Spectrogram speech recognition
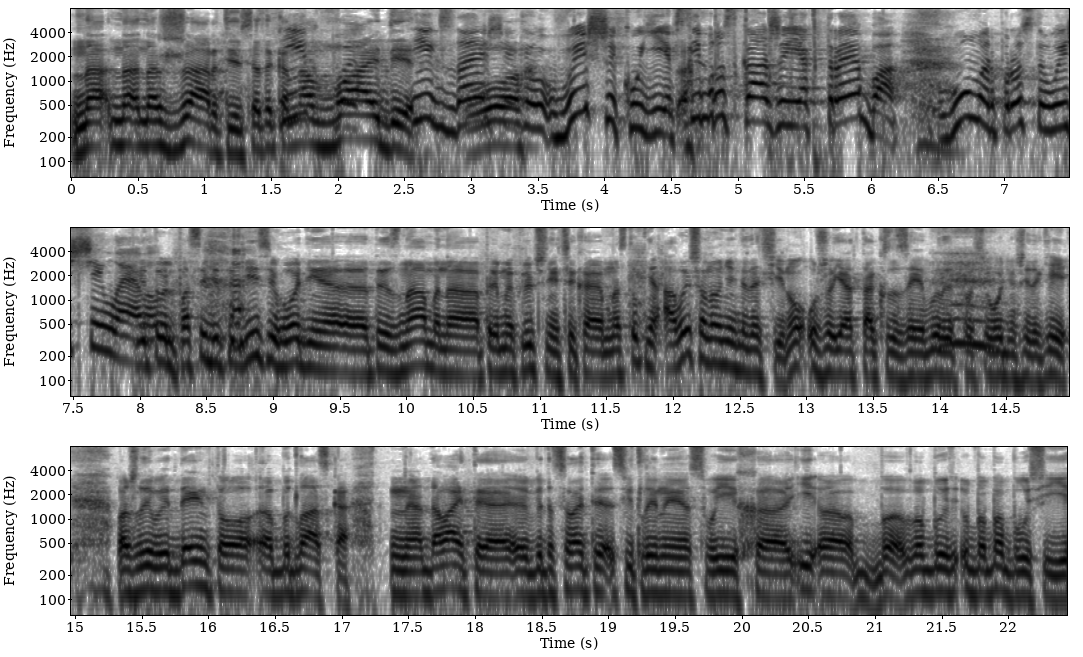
на, на, на жарті, вся така на вайбі. всіх знаєш, О. як вишикує, всім розкаже, як треба. Гумор просто вищий левел. Вітуль, спасибі тобі. Сьогодні е, ти з нами на пряме включення. Чекаємо наступне. А ви, шановні глядачі, ну уже я так заявили про сьогоднішній такий важливий день. То, е, будь ласка, давайте е, відсилайте світлини своїх е, і е, бабусі є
